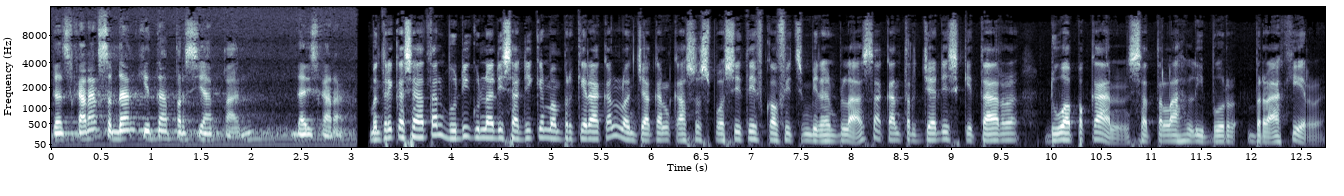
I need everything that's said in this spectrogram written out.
Dan sekarang sedang kita persiapkan dari sekarang. Menteri Kesehatan Budi Gunadi Sadikin memperkirakan lonjakan kasus positif COVID-19 akan terjadi sekitar dua pekan setelah libur berakhir.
